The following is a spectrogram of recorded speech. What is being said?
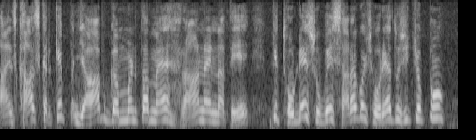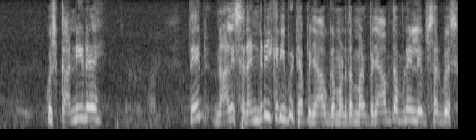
ਆਇੰਸ ਖਾਸ ਕਰਕੇ ਪੰਜਾਬ ਗਵਰਨਮੈਂਟ ਤਾਂ ਮੈਂ ਹੈਰਾਨ ਹਾਂ ਇਹਨਾਂ ਤੇ ਕਿ ਤੁਹਾਡੇ ਸੂਬੇ 'ਚ ਸਾਰਾ ਕੁਝ ਹੋ ਰਿਹਾ, ਤੁਸੀਂ ਚੁੱਪ ਹੋ? ਕੁਝ ਕਰ ਨਹੀਂ ਰਹੇ? ਤੇ ਨਾਲੇ ਸਰੈਂਡਰ ਹੀ ਕਰੀ ਬੈਠਾ ਪੰਜਾਬ ਗਵਰਨਮੈਂਟ ਤਾਂ। ਪੰਜਾਬ ਤਾਂ ਆਪਣੇ ਲਿਪ ਸਰਵਿਸ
